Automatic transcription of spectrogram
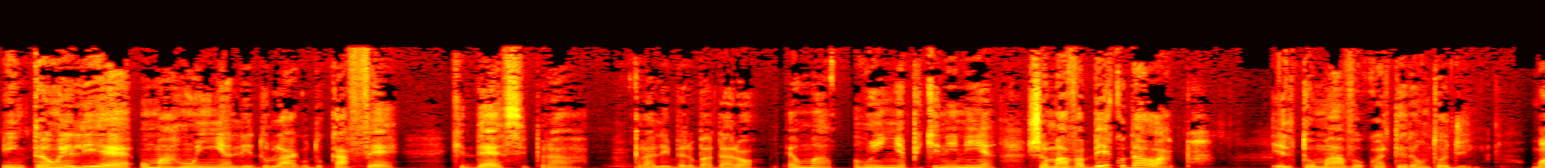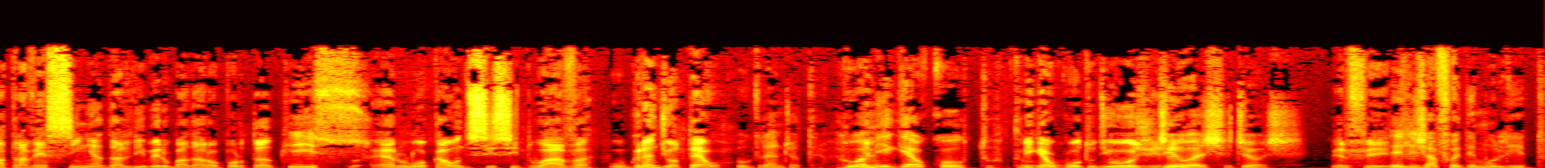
Então ele é uma ruinha ali do Largo do Café que desce para Líbero Badaró. É uma ruinha pequenininha, chamava Beco da Lapa. Ele tomava o quarteirão todinho uma travessinha da Líbero Badaró, portanto. Isso. Era o local onde se situava o Grande Hotel. O Grande Hotel. Rua Ele... Miguel Couto. Miguel Couto de hoje. De né? hoje, de hoje. Perfeito. Ele já foi demolido.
